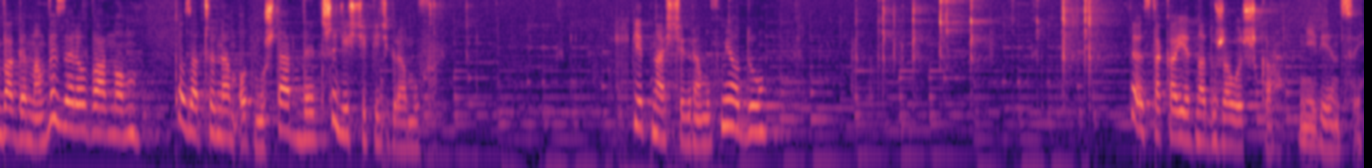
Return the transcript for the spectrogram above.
Wagę mam wyzerowaną, to zaczynam od musztardy 35 gramów. 15 gramów miodu. To jest taka jedna duża łyżka, mniej więcej.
